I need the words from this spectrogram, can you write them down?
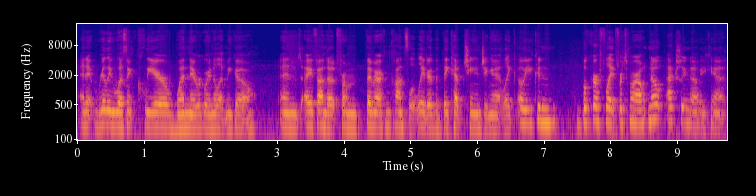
And it really wasn't clear when they were going to let me go. And I found out from the American consulate later that they kept changing it. Like, oh, you can book our flight for tomorrow. Nope, actually, no, you can't.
